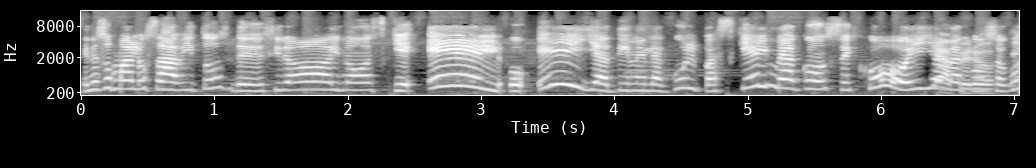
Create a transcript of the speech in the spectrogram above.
en esos malos hábitos de decir, ay, no, es que él o ella tiene la culpa, es que él me aconsejó, ella me aconsejó.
